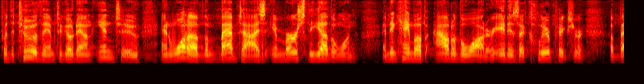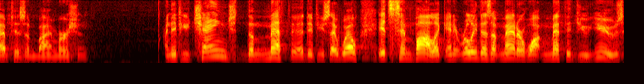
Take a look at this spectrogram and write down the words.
for the two of them to go down into, and one of them baptized, immersed the other one, and then came up out of the water. It is a clear picture of baptism by immersion. And if you change the method, if you say, well, it's symbolic and it really doesn't matter what method you use,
